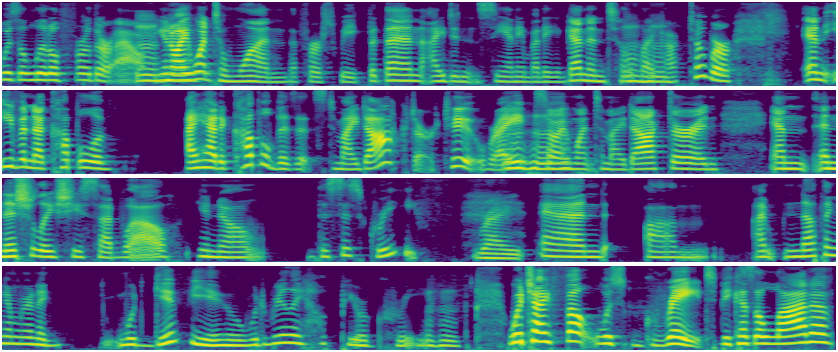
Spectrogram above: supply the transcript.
was a little further out. You know, I went to one the first week, but then I didn't see anybody again until Mm-hmm. like October. And even a couple of I had a couple visits to my doctor too, right? So Mm-hmm. I went to my doctor and and initially she said, "Well, you know, this is grief." right. and um, I'm nothing I'm going to would give you would really help your grief, Mm-hmm. which I felt was great because a lot of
